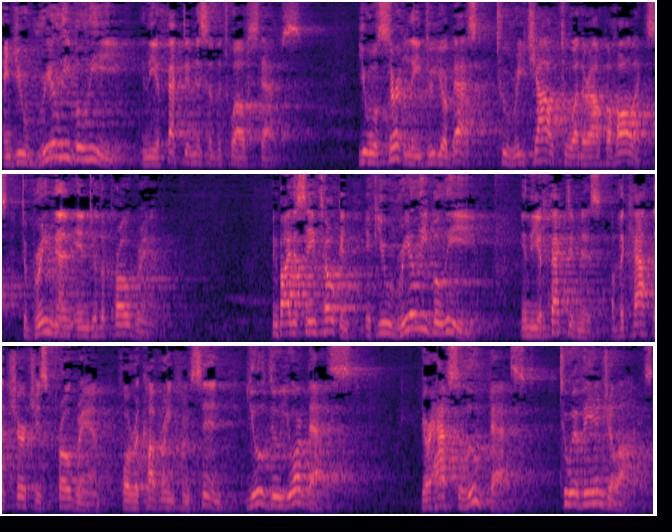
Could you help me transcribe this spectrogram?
and you really believe in the effectiveness of the 12 steps, you will certainly do your best to reach out to other alcoholics, to bring them into the program. And by the same token, if you really believe in the effectiveness of the Catholic Church's program for recovering from sin, you'll do your best, your absolute best, to evangelize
